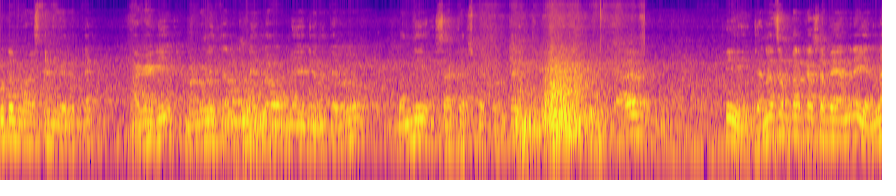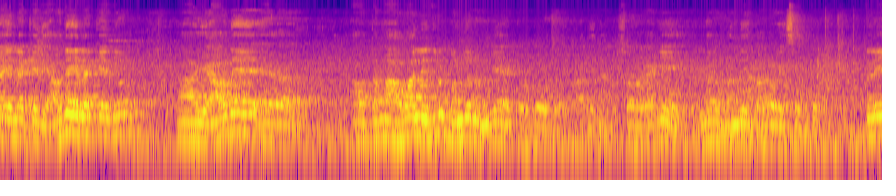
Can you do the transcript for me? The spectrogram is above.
ಊಟದ ವ್ಯವಸ್ಥೆನೂ ಇರುತ್ತೆ. ಹಾಗಾಗಿ ಮಳವಳ್ಳಿ ತಾಲೂಕಿನ ಎಲ್ಲ ಒಳ್ಳೆಯ ಜನತೆಗಳು ಬಂದು ಸಹಕರಿಸಬೇಕು ಅಂತ ಈ ಜನಸಂಪರ್ಕ ಸಭೆ ಅಂದರೆ ಎಲ್ಲ ಇಲಾಖೆಯದು ಯಾವುದೇ ಇಲಾಖೆಯದು ಯಾವುದೇ ಆ, ತಮ್ಮ ಅಹವಾಲಿದ್ರು ಬಂದು ನಮಗೆ ಕೊಡ್ಬೋದು ಆ ದಿನ. ಸೊ ಹಾಗಾಗಿ ಎಲ್ಲರೂ ಬಂದು ಭಾಗವಹಿಸಿದ್ರು ಅಲ್ಲಿ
